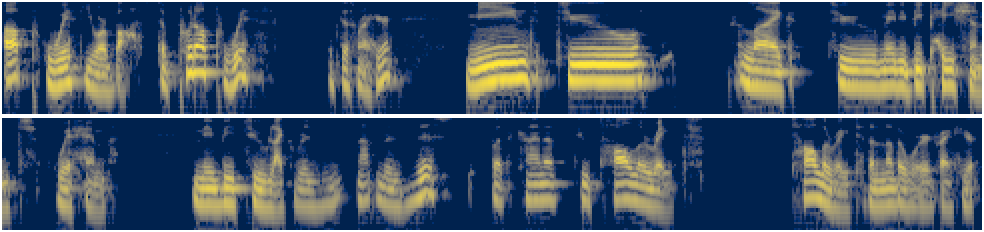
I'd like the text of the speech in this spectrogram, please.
up with your boss. To put up with, it's this one right here, means to like to maybe be patient with him. Maybe to like res- not resist but kind of to tolerate. Tolerate is another word right here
